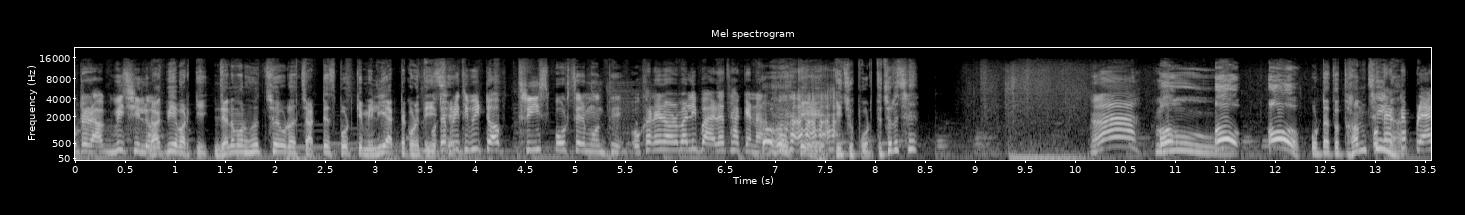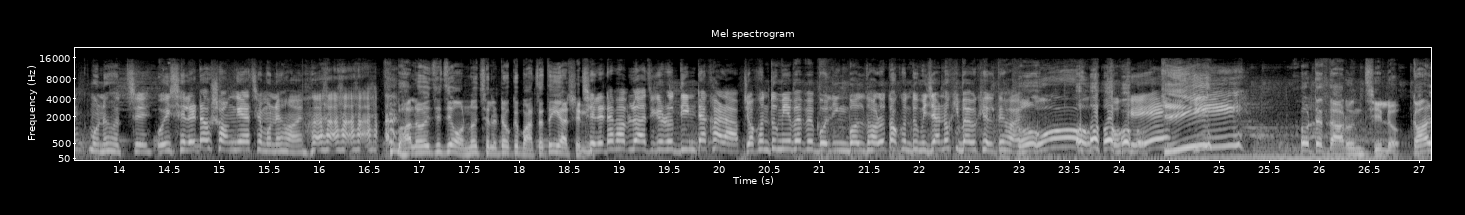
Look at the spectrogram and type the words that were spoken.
ওটা রাগবি ছিল। রাগবি আবার কি? যেন মনে হচ্ছে ওরা চারটে স্পোর্টকে মিলিয়ে একটা করে ওটা দিয়েছে পৃথিবীর টপ থ্রি স্পোর্টস এর মধ্যে। ওখানে নরমালি পায়রা থাকে না। ওকে কিছু পড়তে চলেছে? ও হু। ও ও ওটা তো থামছেই ওটা না। একটা প্র্যাঙ্ক মনে হচ্ছে। ওই ছেলেটাও সঙ্গে আছে মনে হয়। ভালো হয়েছে যে অন্য ছেলেটা ওকে বাঁচাতেই আসেনি। ছেলেটা ভাবলো আজকের ওর দিনটা খারাপ। যখন তুমি এভাবে বোলিং বল ধরো তখন তুমি জানো কীভাবে খেলতে হয়। ও, ও ওকে। কি? কি? ওটা দারুণ ছিল। কাল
